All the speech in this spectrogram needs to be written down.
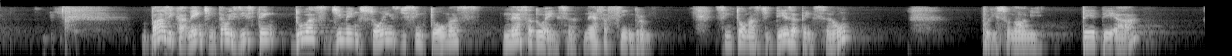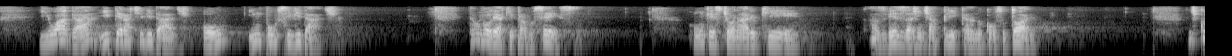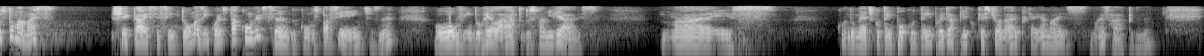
Basicamente, então existem duas dimensões de sintomas nessa doença, nessa síndrome. Sintomas de desatenção por isso o nome TDA, e o H, hiperatividade ou impulsividade. Então eu vou ler aqui para vocês um questionário que às vezes a gente aplica no consultório. A gente costuma mais checar esses sintomas enquanto está conversando com os pacientes, né? Ou ouvindo o relato dos familiares. Mas quando o médico tem pouco tempo, ele aplica o questionário porque aí é mais, mais rápido. Né?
